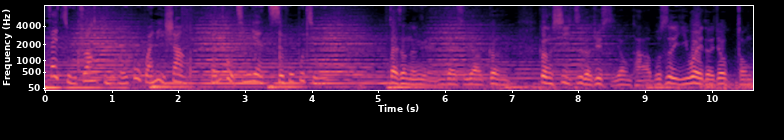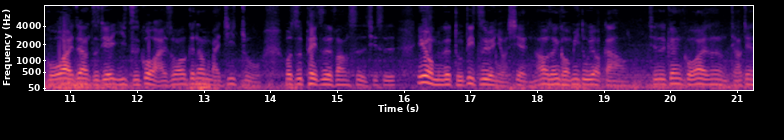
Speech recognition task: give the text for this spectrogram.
在组装与维护管理上，本土经验似乎不足。再生能源应该是要更更细致的去使用它，而不是一味的就从国外这样直接移植过来，说跟他们买机组或是配置的方式。其实，因为我们的土地资源有限，然后人口密度又高，其实跟国外那种条件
